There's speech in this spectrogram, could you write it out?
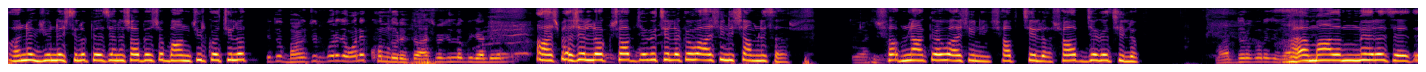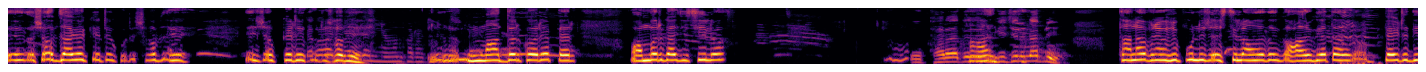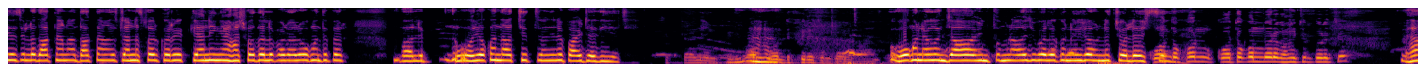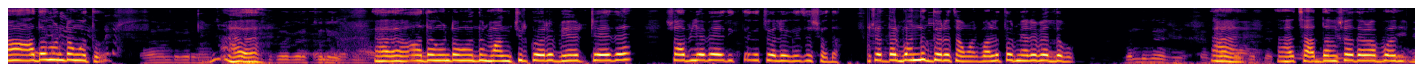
অনেকজন এসেছিল পেছনে সব এসে ভাঙচুর করছিল। তো ভাঙচুর করে অনেকক্ষণ ধরে তো আশপাশের লোক জানতে পারল? আশপাশের লোক সব জায়গায় ছিল কেউ আসেনি সামনে স্যার। সব না কেউ আসেনি সব ছিল সব জায়গায় ছিল হ্যাঁ মা মেরেছে। সব জায়গায় কেটে কুটে সব জায়গায় এইসব কেটে কুটে সব। মারধর করে ফের অম্বর গাজি ছিল। তো থানাতে হ্যাঁ। গিয়েছিলেন আপনি? থানা পুলিশ এসেছিল আমাদের আর গিয়ে পেটে দিয়েছিল ডাক্তারখানা ডাক্তারখানা ট্রান্সফার করে ক্যানিংয়ে হাসপাতালে পাঠালো ওখান থেকে ফের বলে ওই ওখান থেকে চিত্তরঞ্জনে পাঠিয়ে দিয়েছে। কবে? ওখানে এখন যাওয়া হয়নি তোমরা আজ বলে এখন এই চলে এসছে। কতক্ষণ কতক্ষণ ধরে ভাঙচুর করেছে? হ্যাঁ আধা ঘণ্টা মতো। হ্যাঁ হ্যাঁ আধা ঘণ্টা মতন ভাঙচুর করে ভেটে দে সব লেবে এদিক থেকে চলে গেছে সোদা। সর্দার বন্দুক ধরেছে আমার বলে তোর মেরে ফেল দেবো। হ্যাঁ হ্যাঁ সাদ্দাম সর্দার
